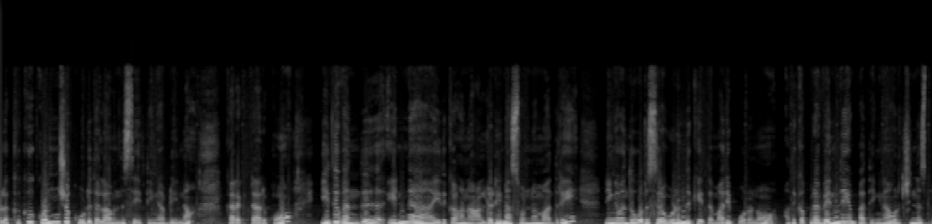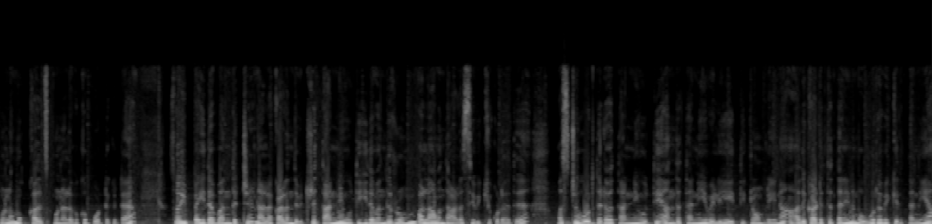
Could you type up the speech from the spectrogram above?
உலக்குக்கு கொஞ்சம் கூடுதலாக வந்து சேர்த்திங்க அப்படின்னா கரெக்டாக இருக்கும். இது வந்து என்ன இதுக்காக நான் ஆல்ரெடி நான் சொன்ன மாதிரி நீங்கள் வந்து ஒரு சில உளுந்துக்கு ஏற்ற மாதிரி போடணும். அதுக்கப்புறம் வெந்தயம் பார்த்தீங்கன்னா ஒரு சின்ன ஸ்பூனில் முக்கால் ஸ்பூன் அளவுக்கு போட்டுக்கிட்டேன். ஸோ இப்போ இதை வந்துட்டு நல்லா கலந்து விட்டுட்டு தண்ணி ஊற்றி இதை வந்து ரொம்பலாம் வந்து அலசி வைக்கக்கூடாது. ஃபஸ்ட்டு ஒரு தடவை தண்ணி ஊற்றி அந்த தண்ணியை வெளியே ஏற்றிட்டோம் அப்படின்னா அதுக்கு அடுத்த தண்ணி நம்ம ஊற வைக்கிற தண்ணியை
